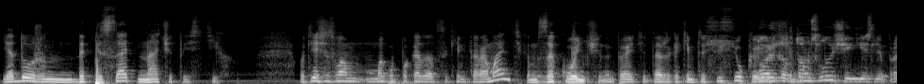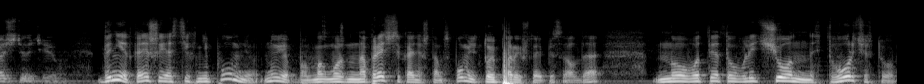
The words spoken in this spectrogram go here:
Я должен дописать начатый стих. Вот я сейчас вам могу показаться каким-то романтиком, законченным, понимаете, даже каким-то сюсюкающим. Только в том случае, если прочтете его. Да нет, конечно, я стих не помню. Ну, я, можно напрячься, конечно, там вспомнить той поры, что я писал, да. Но вот эта увлеченность творчеством,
